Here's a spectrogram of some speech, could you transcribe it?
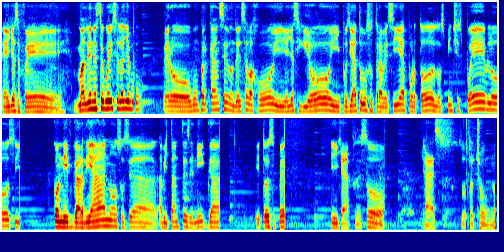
ella se fue. Más bien este güey se la llevó. Pero hubo un percance donde él se bajó y ella siguió. Y pues ya tuvo su travesía por todos los pinches pueblos. Y con Nilfgaardianos, o sea, habitantes de Nilfgaard. Y todo ese pedo. Y ya, pues eso. Ya es otro show, ¿no?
